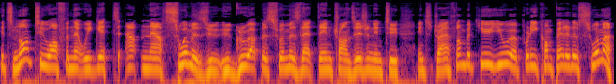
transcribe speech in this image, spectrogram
It's not too often that we get out and out swimmers who, who grew up as swimmers that then transition into into triathlon. But you you were a pretty competitive swimmer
